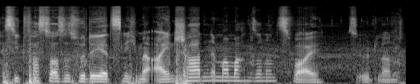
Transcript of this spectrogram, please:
Es sieht fast so aus, als würde er jetzt nicht mehr ein Schaden immer machen, sondern zwei. Das Ödland.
